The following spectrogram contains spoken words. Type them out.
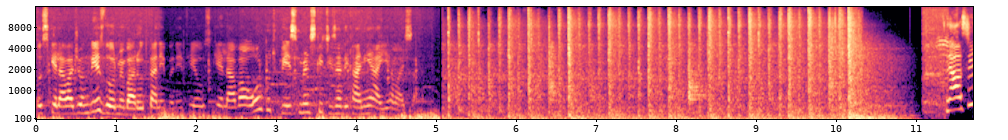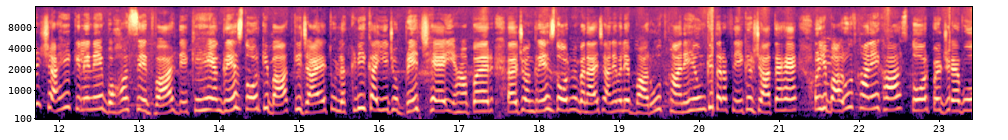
اس کے علاوہ جو انگریز دور میں بارود خانے بنے تھے اس کے علاوہ اور کچھ بیسمنٹس کی چیزیں دکھانی ہیں۔ آئیے ہمارے ساتھ۔ ناظرین، شاہی قلعے نے بہت سے ادوار دیکھے ہیں۔ انگریز دور کی بات کی جائے تو لکڑی کا یہ جو برج ہے، یہاں پر جو انگریز دور میں بنائے جانے والے بارود خانے ہیں، ان کی طرف لے کر جاتا ہے۔ اور یہ بارود خانے خاص طور پر جو ہے وہ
